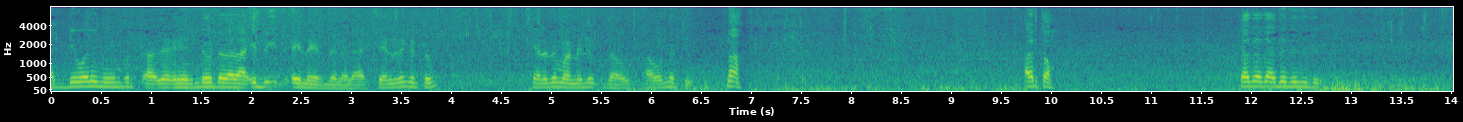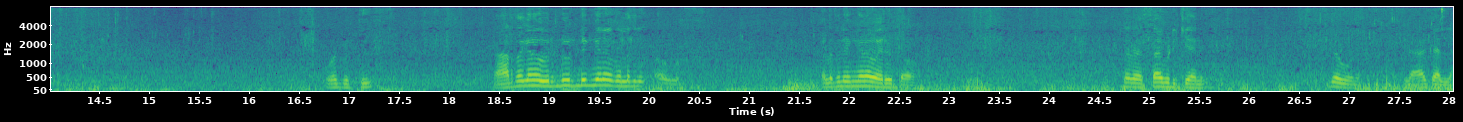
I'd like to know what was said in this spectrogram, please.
അടിപൊളി മീൻ പിടുത്ത എരിന്റെ കിട്ടുന്നതാ. ഇത് ഇല്ല എരുന്തല്ല ചിലത് കിട്ടും ചിലത് മണ്ണിൽ ഇതാവും. ആവുന്നിട്ട് എന്നാ അടുത്തോ? ഇത് ഓ കിട്ടി. നേരത്തെ ഇങ്ങനെ ഉരുണ്ട് ഇങ്ങനെ വെള്ളത്തിൽ. വെള്ളത്തിൽ ഇങ്ങനെ വരും കേട്ടോ രസാ പിടിക്കാൻ. ഇത് പോണു ലാഗല്ല.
